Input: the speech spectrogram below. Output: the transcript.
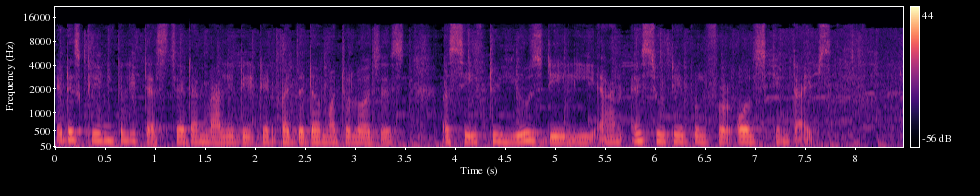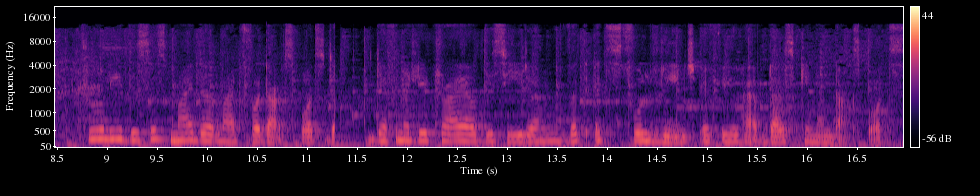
It is clinically tested and validated by the dermatologist, a safe to use daily and is suitable for all skin types. Truly, this is my dermat for dark spots. Definitely try out the serum with its full range if you have dull skin and dark spots.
